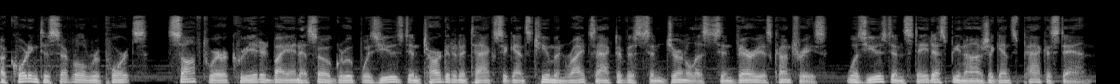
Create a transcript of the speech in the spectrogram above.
According to several reports, software created by NSO Group was used in targeted attacks against human rights activists and journalists in various countries, was used in state espionage against Pakistan,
